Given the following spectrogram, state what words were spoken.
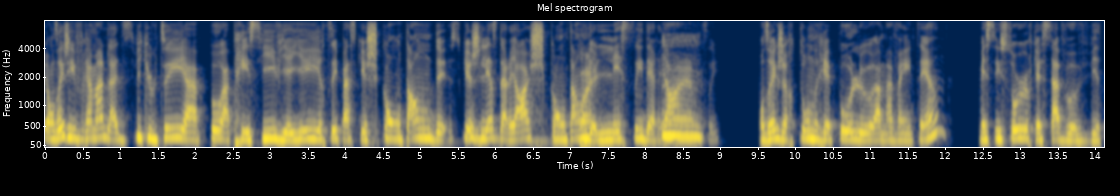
on dirait que j'ai vraiment de la difficulté à pas apprécier vieillir, tu sais, parce que je suis contente de ce que je laisse derrière, je suis contente Ouais. de le laisser derrière, Mm. tu sais. On dirait que je retournerai pas là, à ma vingtaine, mais c'est sûr que ça va vite.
